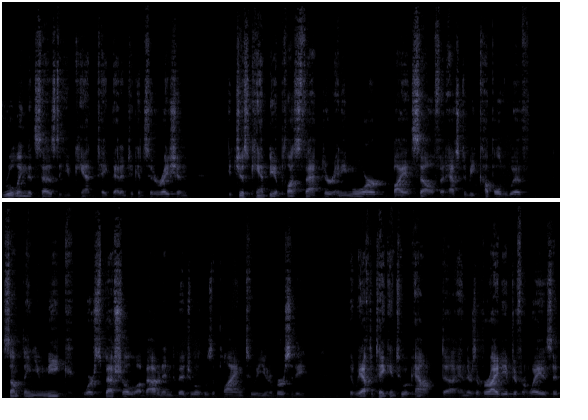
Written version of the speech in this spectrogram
ruling that says that you can't take that into consideration. It just can't be a plus factor anymore by itself. It has to be coupled with something unique or special about an individual who's applying to a university that we have to take into account. Uh, and there's a variety of different ways that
